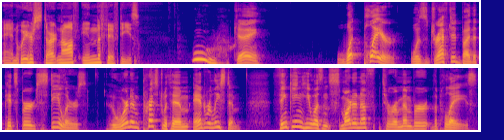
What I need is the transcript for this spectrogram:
And we're starting off in the 50s. Okay. What player was drafted by the Pittsburgh Steelers who weren't impressed with him and released him? thinking he wasn't smart enough to remember the plays.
